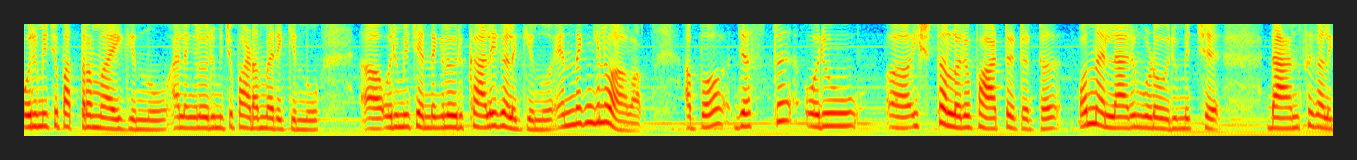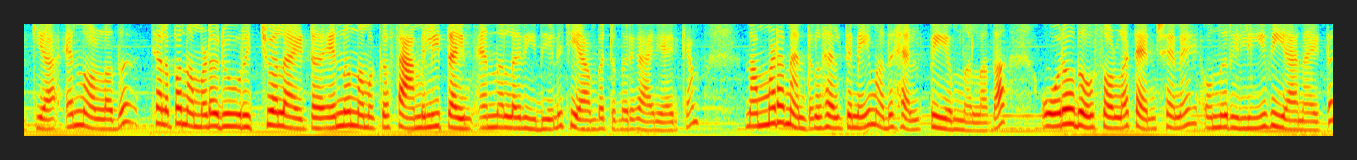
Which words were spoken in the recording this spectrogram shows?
ഒരുമിച്ച് പത്രം വായിക്കുന്നു അല്ലെങ്കിൽ ഒരുമിച്ച് പടം വരയ്ക്കുന്നു ഒരുമിച്ച് എന്തെങ്കിലും ഒരു കളി കളിക്കുന്നു എന്തെങ്കിലും ആവാം. അപ്പോൾ ജസ്റ്റ് ഒരു ഇഷ്ടമുള്ളൊരു പാട്ടിട്ടിട്ട് ഒന്നെല്ലാവരും കൂടെ ഒരുമിച്ച് ഡാൻസ് കളിക്കുക എന്നുള്ളത് ചിലപ്പോൾ നമ്മുടെ ഒരു റിച്വലായിട്ട് എന്നും നമുക്ക് ഫാമിലി ടൈം എന്നുള്ള രീതിയിൽ ചെയ്യാൻ പറ്റുന്നൊരു കാര്യമായിരിക്കാം. നമ്മുടെ മെന്റൽ ഹെൽത്തിനെയും അത് ഹെൽപ്പ് ചെയ്യും എന്നുള്ളതാണ് ഓരോ ദിവസമുള്ള ടെൻഷനെ ഒന്ന് റിലീവ് ചെയ്യാനായിട്ട്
